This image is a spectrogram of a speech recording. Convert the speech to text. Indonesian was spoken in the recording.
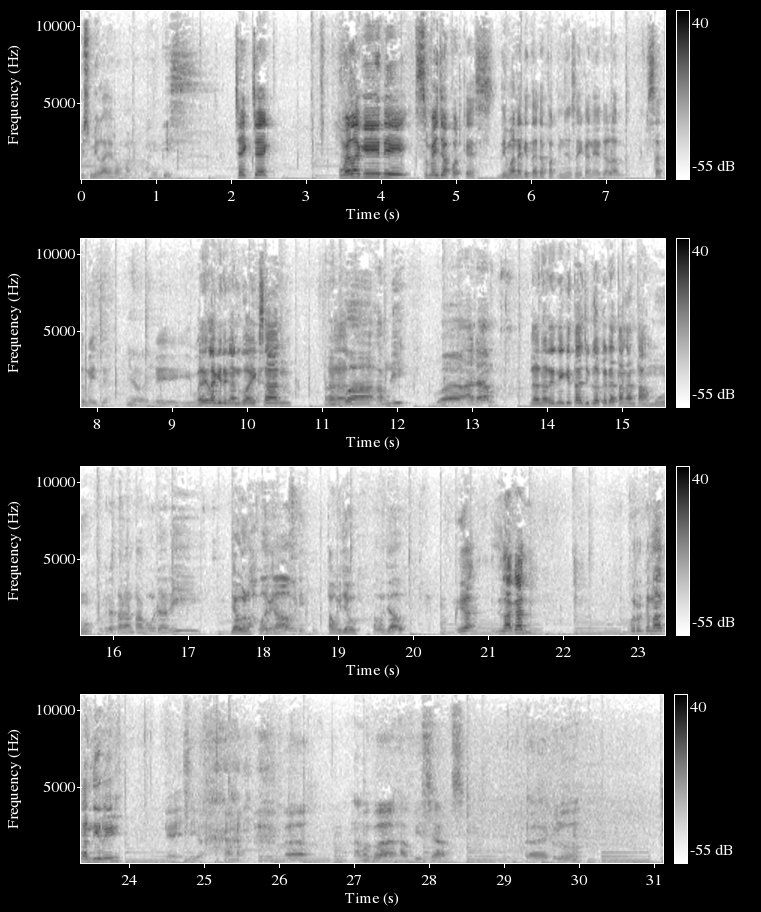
Bismillahirrahmanirrahim. Is. Cek cek. Kembali lagi di Semeja Podcast, di mana kita dapat menyelesaikannya dalam satu meja. Yo, Eh, iya. balik lagi dengan gua Iksan. Dan gua Hamdi, Gua Adam, Dan hari ini kita juga kedatangan tamu. kedatangan tamu dari Jauh lah. Oh jauh nih, Tamu jauh. tamu jauh. Ya, silakan. Perkenalkan diri. Oke, siap. Eh, nama gue Hafiz Syams. Eh, dulu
